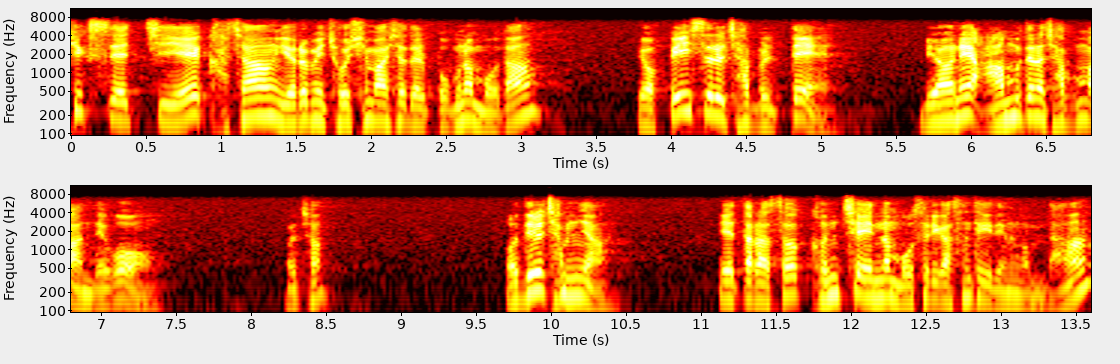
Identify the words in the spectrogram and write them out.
픽스 엣지의 가장 여러분이 조심하셔야 될 부분은 뭐다? 요 face를 잡을 때 면에 아무데나 잡으면 안 되고 그렇죠? 어디를 잡냐에 따라서 근처에 있는 모서리가 선택이 되는 겁니다.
